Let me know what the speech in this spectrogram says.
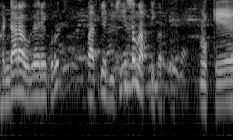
भंडारा वगैरे करून पाचव्या दिवशी समाप्ती करतो. ओके.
